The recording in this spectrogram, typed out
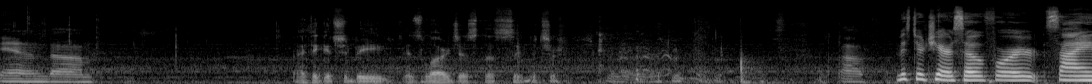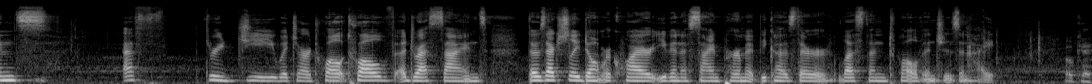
And, um, I think it should be as large as the signature. Mr. Chair, so for signs F through G, which are 12, 12 address signs, those actually don't require even a sign permit because they're less than 12 inches in height. okay,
